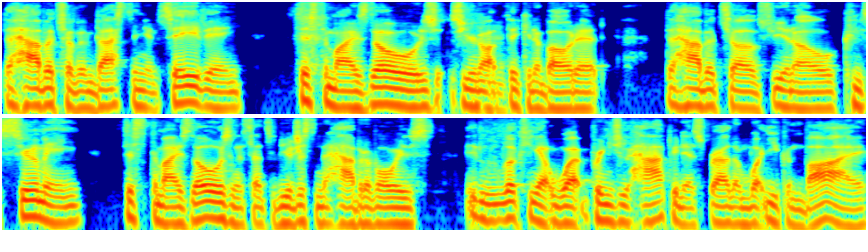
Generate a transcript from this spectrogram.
the habits of investing and saving systemize those so you're not mm-hmm. thinking about it the habits of you know consuming systemize those in the sense of you're just in the habit of always looking at what brings you happiness rather than what you can buy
